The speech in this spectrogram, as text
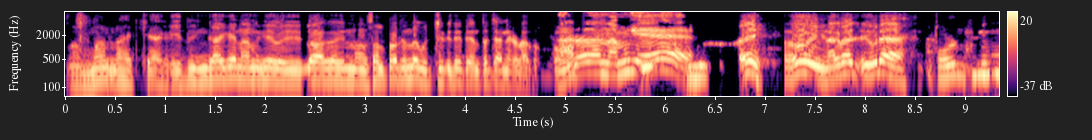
ಅಮ್ಮನ ಅಕ್ಕಿ ಆಗ ಇದು ಹಿಂಗಾಗಿ ನನ್ಗೆ ಇವಾಗ ಇನ್ನೊಂದ್ ಸ್ವಲ್ಪ ದಿನದಾಗ ಹುಚ್ಚಿಡಿತೈತೆ ಅಂತ ಜನ ಹೇಳೋದು. ನಮ್ಗೆ ಏಯ್ ಓಯ್ ನಾಗರಾಜ್ ಇವ್ರೆ. ನಿಮ್ಮ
